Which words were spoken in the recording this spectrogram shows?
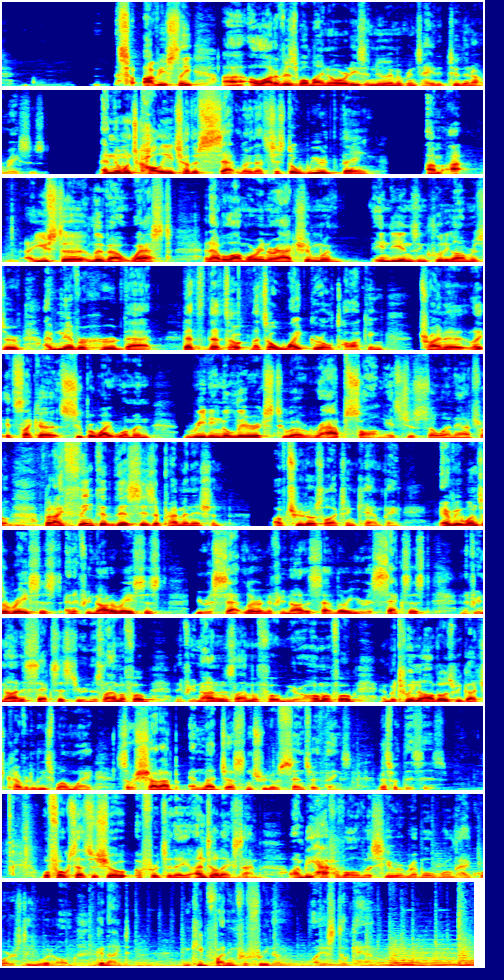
So obviously, uh, a lot of visible minorities and new immigrants hate it too. They're not racist. And no one's calling each other settler. That's just a weird thing. Um, I, I used to live out west and have a lot more interaction with Indians, including on reserve. I've never heard that. That's, that's, a, that's a white girl talking, trying to, like, it's like a super white woman reading the lyrics to a rap song. It's just so unnatural. But I think that this is a premonition of Trudeau's election campaign. Everyone's a racist, and if you're not a racist, you're a settler, and if you're not a settler, you're a sexist, and if you're not a sexist, you're an Islamophobe, and if you're not an Islamophobe, you're a homophobe, and between all those, we got you covered at least one way. So shut up and let Justin Trudeau censor things. That's what this is. Well, folks, that's the show for today. Until next time, on behalf of all of us here at Rebel World Headquarters, to you at home, good night, and keep fighting for freedom while you still can.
